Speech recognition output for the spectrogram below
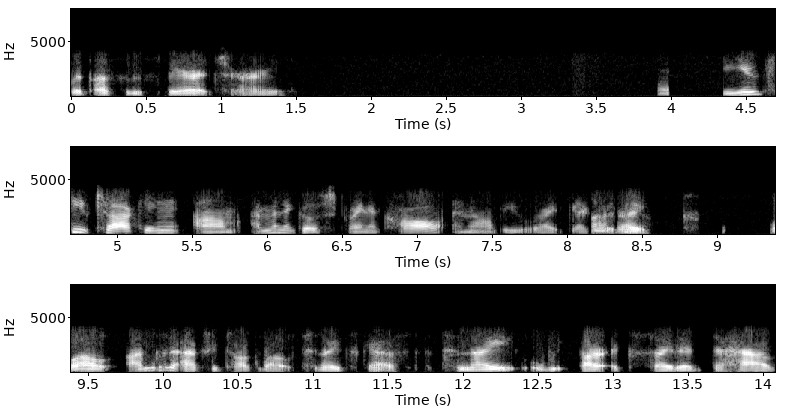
with us in spirit, Cherry. You keep talking. Um, I'm going to go screen a call, and I'll be right back All with right. Well, I'm going to actually talk about tonight's guest. Tonight, we are excited to have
